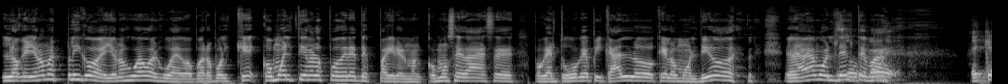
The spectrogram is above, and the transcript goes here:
lo que yo no me explico es, yo no he jugado el juego, pero ¿por qué? ¿Cómo él tiene los poderes de Spider-Man? ¿Cómo se da ese...? Porque él tuvo que picarlo, que lo mordió. Déjame morderte más. Es que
